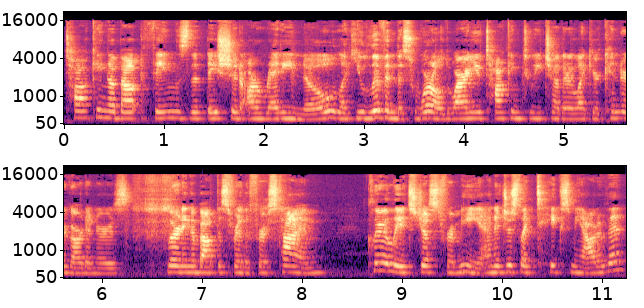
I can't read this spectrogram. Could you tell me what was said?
talking about things that they should already know. Like you live in this world, why are you talking to each other like you're kindergarteners learning about this for the first time? Clearly it's just for me and it just like takes me out of it.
